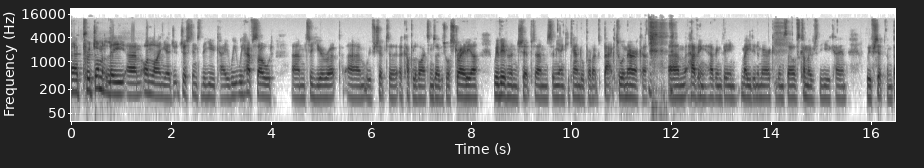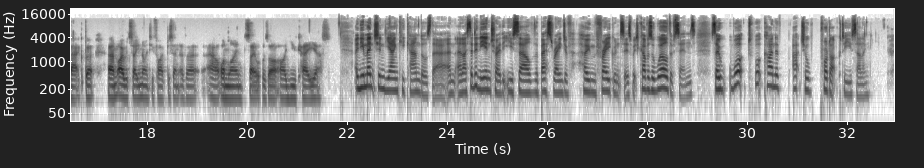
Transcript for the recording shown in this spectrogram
Uh, predominantly um, online, yeah, j- just into the UK. We we have sold um, to Europe. Um, we've shipped a, a, couple of items over to Australia. We've even shipped um, some Yankee Candle products back to America, um, having having been made in America themselves, come over to the UK and we've shipped them back. But um, I would say 95% of uh, our online sales are, are UK, yes. And you mentioned Yankee candles there, and, and I said in the intro that you sell the best range of home fragrances, which covers a world of sins. So, what what kind of actual product are you selling?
